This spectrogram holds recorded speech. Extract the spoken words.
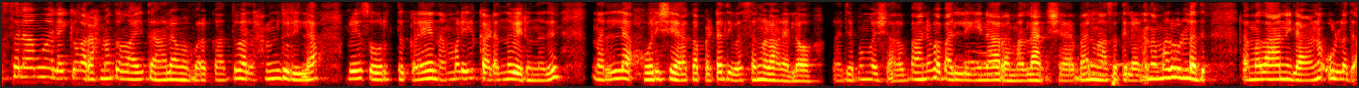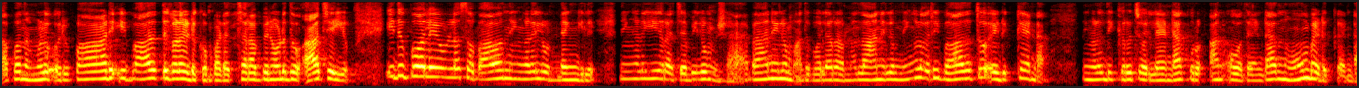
അസ്സലാമു അലൈക്കും വറഹമത്തല്ലാഹി താല വബർക്കാത്തു അലഹമുല്ല പ്രിയ സുഹൃത്തുക്കളെ നമ്മളിൽ കടന്നു വരുന്നത് നല്ല ഹോരിശയാക്കപ്പെട്ട ദിവസങ്ങളാണല്ലോ. റജബും ഷാബാനും പല്ലീന റമദാൻ. ഷാബാൻ മാസത്തിലാണ് നമ്മൾ ഉള്ളത്. റമദാനിലാണ് ഉള്ളത്. അപ്പോൾ നമ്മൾ ഒരുപാട് ഇബാദത്തുകൾ എടുക്കും. പടച്ച റബ്ബിനോട് ദുആ ചെയ്യും. ഇതുപോലെയുള്ള സ്വഭാവം നിങ്ങളിൽ ഉണ്ടെങ്കിൽ നിങ്ങൾ ഈ റജബിലും ഷാബാനിലും അതുപോലെ റമദാനിലും നിങ്ങൾ ഒരു ഇബാദത്തും എടുക്കേണ്ട. നിങ്ങൾ ദിക്കർ ചൊല്ലേണ്ട ഖുർആൻ ഓതേണ്ട നോമ്പ് എടുക്കേണ്ട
